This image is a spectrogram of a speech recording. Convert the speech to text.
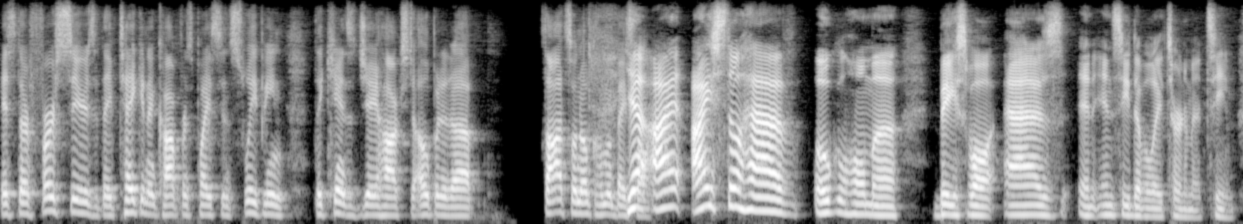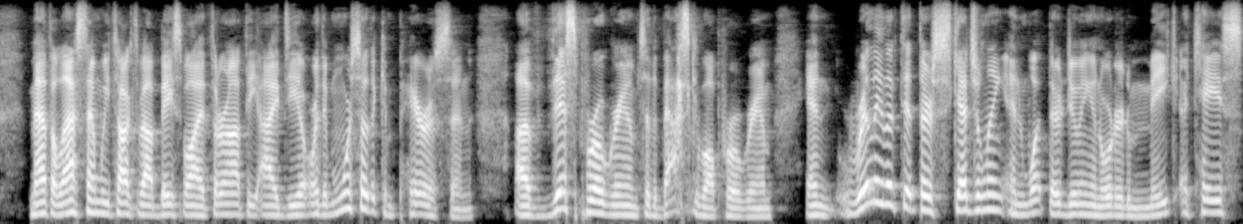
It's their first series that they've taken in conference play since sweeping the kansas jayhawks to open it up. Thoughts on oklahoma baseball? Yeah i i still have oklahoma baseball as an ncaa tournament team. Matt the last time we talked about baseball i had thrown out the idea or the more so the comparison of this program to the basketball program and really looked at their scheduling and what they're doing in order to make a case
